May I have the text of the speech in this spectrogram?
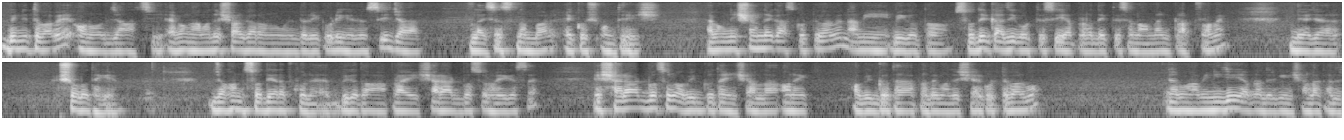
বিনীতভাবে অনুরোধ জানাচ্ছি। এবং আমাদের সরকার অনুমোদিত রেকর্ডিং এজেন্সি যার লাইসেন্স নাম্বার একুশ, উনত্রিশ। এবং নিঃসন্দেহে কাজ করতে পারবেন। আমি বিগত সৌদির কাজই করতেছি, আপনারা দেখতেছেন অনলাইন প্ল্যাটফর্মে দুই হাজার ষোলো থেকে। যখন সৌদি আরব খুলে, বিগত প্রায় সাড়ে আট বছর হয়ে গেছে। এই সাড়ে আট বছর অভিজ্ঞতা ইনশাল্লাহ অনেক অভিজ্ঞতা আপনাদের মাঝে শেয়ার করতে পারব। এবং আমি নিজেই আপনাদেরকে ইনশাল্লাহ কাজে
